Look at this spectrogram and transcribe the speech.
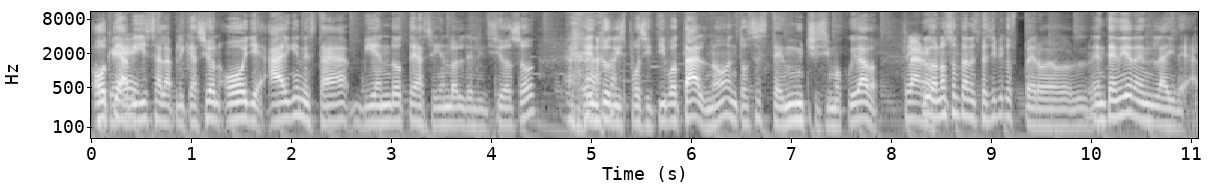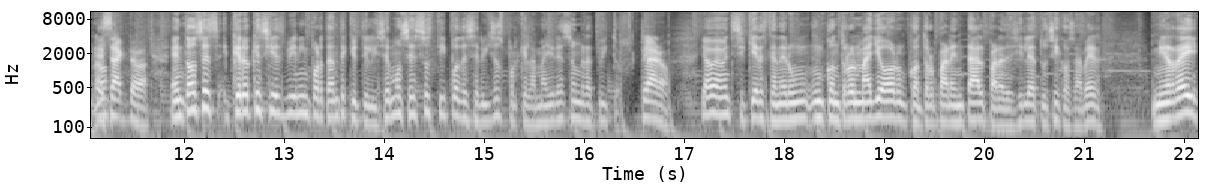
o te avisa la aplicación, oye, alguien está viéndote haciendo el delicioso en tu dispositivo tal, ¿no? Entonces ten muchísimo cuidado. Claro. Digo, no son tan específicos, pero entendieron la idea, ¿no? Exacto. Entonces, creo que sí es bien importante que utilicemos esos tipos de servicios porque la mayoría son gratuitos. Claro. Y obviamente si quieres tener un, un control mayor, un control parental para decirle a tus hijos, a ver, mi rey,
